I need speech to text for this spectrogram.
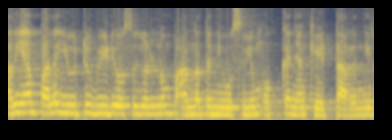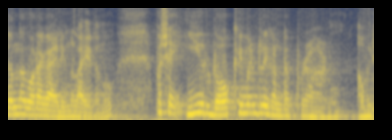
അത് ഞാൻ പല യൂട്യൂബ് വീഡിയോസുകളിലും അന്നത്തെ ന്യൂസിലും ഒക്കെ ഞാൻ കേട്ടറിഞ്ഞിരുന്ന കുറേ കാര്യങ്ങളായിരുന്നു. പക്ഷേ ഈ ഒരു ഡോക്യുമെന്ററി കണ്ടപ്പോഴാണ് അവർ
